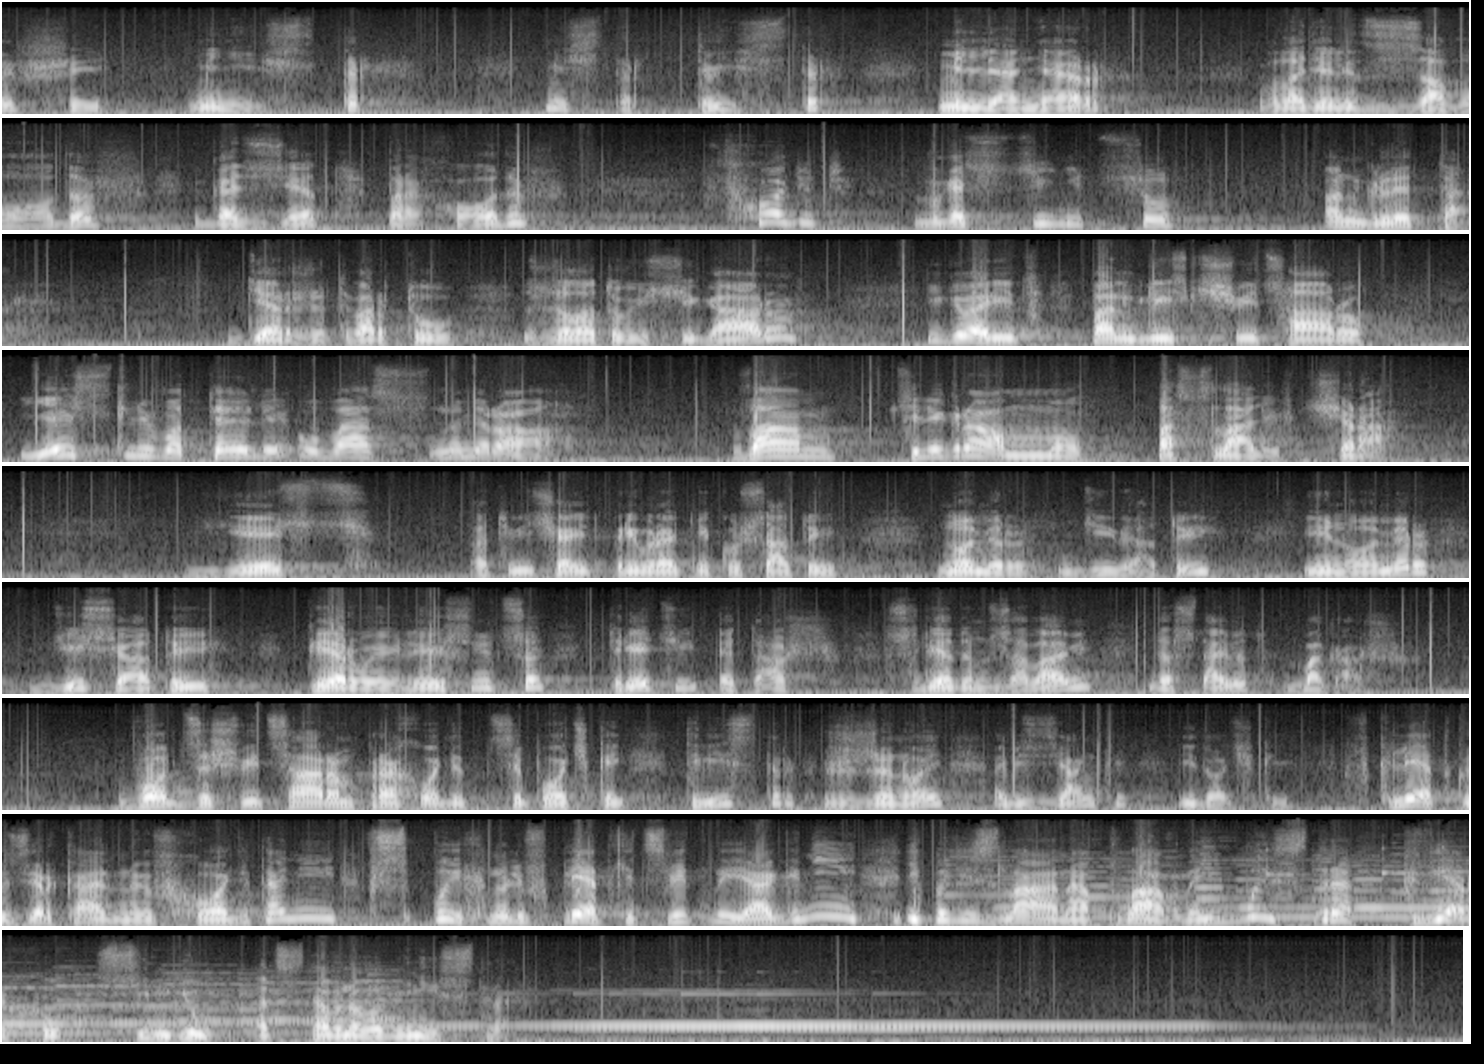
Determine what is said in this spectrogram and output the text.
Бывший министр, мистер Твистер, миллионер, владелец заводов, газет, пароходов, входит в гостиницу «Англетер», держит во рту золотую сигару и говорит по-английски швейцару, есть ли в отеле у вас номера? Вам телеграмму послали вчера. Есть, отвечает привратник усатый, номер девятый и номер десятый. Первая лестница, третий этаж. Следом за вами доставят багаж. Вот за швейцаром проходит цепочкой твистер с женой, обезьянкой и дочкой. Клетку зеркальную входят они, вспыхнули в клетке цветные огни, и повезла она плавно и быстро кверху семью отставного министра.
